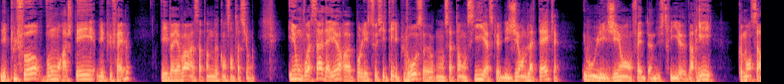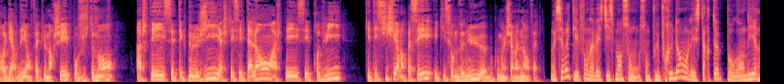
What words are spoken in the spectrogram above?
les plus forts vont racheter les plus faibles et il va y avoir un certain nombre de concentrations. Et on voit ça d'ailleurs pour les sociétés les plus grosses. On s'attend aussi à ce que les géants de la tech ou les géants en fait d'industries euh, variées commencent à regarder en fait le marché pour justement acheter cette technologie, acheter ces talents, acheter ces produits qui étaient si chers l'an passé et qui sont devenus euh, beaucoup moins chers maintenant en fait. Ouais, c'est vrai que les fonds d'investissement sont, sont, plus prudents, les startups pour grandir.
